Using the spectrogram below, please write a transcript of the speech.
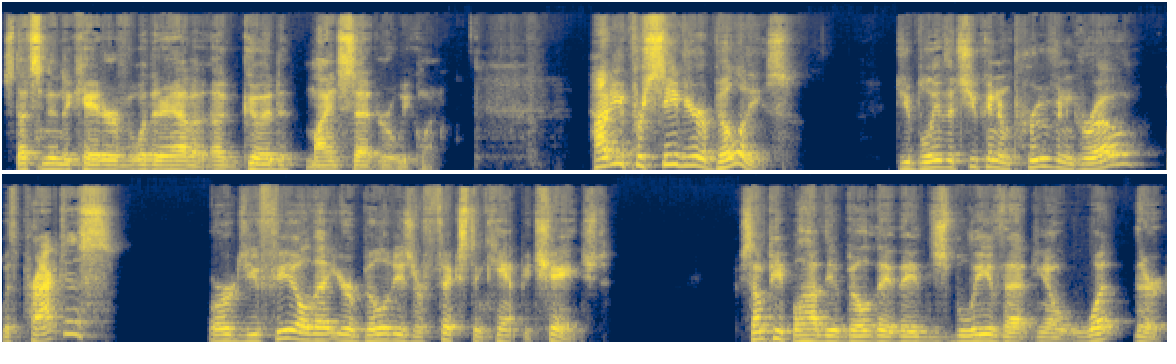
So that's an indicator of whether you have a, a good mindset or a weak one. How do you perceive your abilities? Do you believe that you can improve and grow with practice? Or do you feel that your abilities are fixed and can't be changed? Some people have the ability, they, they just believe that, you know, what their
